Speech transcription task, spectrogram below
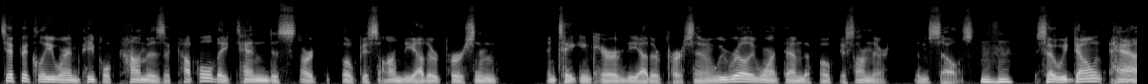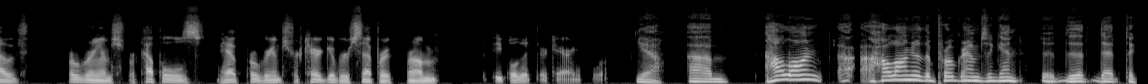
Typically, when people come as a couple, they tend to start to focus on the other person and taking care of the other person. And we really want them to focus on their themselves. Mm-hmm. So we don't have programs for couples. We have programs for caregivers separate from the people that they're caring for. Yeah. Um, how long? Uh, how long are the programs again? That that the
